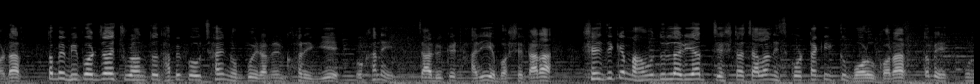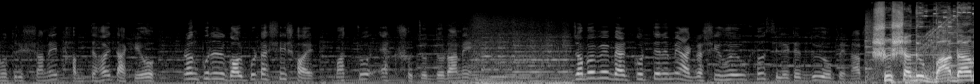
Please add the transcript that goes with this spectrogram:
অর্ডার। তবে বিপর্যয় চূড়ান্ত ধাপে পৌঁছায় নব্বই রানের ঘরে গিয়ে ওখানেই চার উইকেট হারিয়ে বসে তারা। শেষ দিকে মাহমুদুল্লাহ রিয়াদ চেষ্টা চালান স্কোরটাকে একটু বড় করার তবে উনত্রিশ রানে থামতে হয় তাকেও। রংপুরের গল্পটা শেষ হয় মাত্র একশো চোদ্দ রানে। জবাবে ব্যাট করতে নেমে আগ্রাসী হয়ে উঠল সিলেটের দুই ওপেনার সুস্বাদু বাদাম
